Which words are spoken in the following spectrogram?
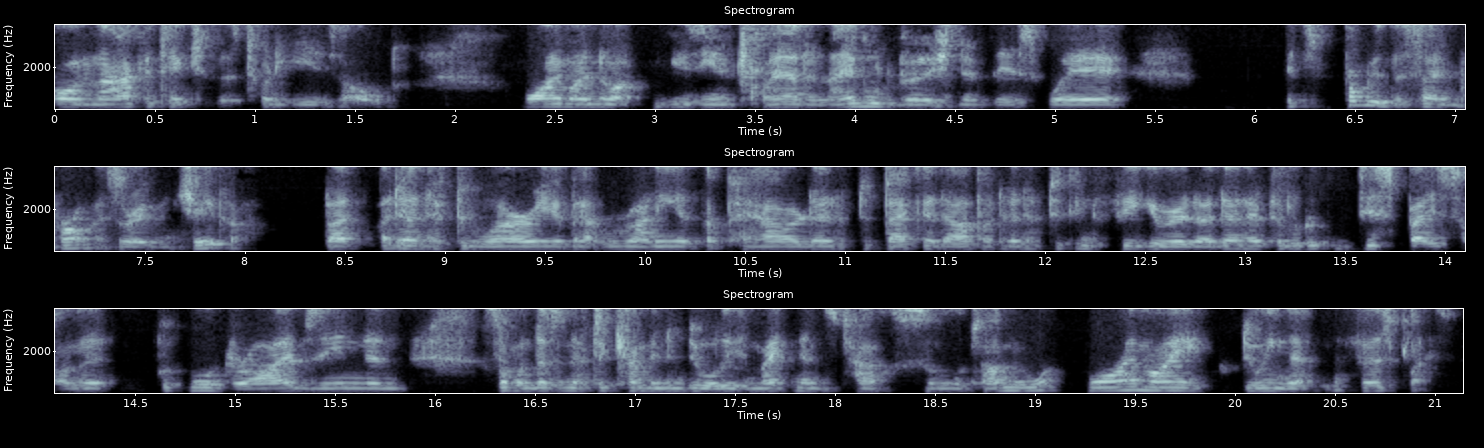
on an architecture that's 20 years old? Why am I not using a cloud enabled version of this where it's probably the same price or even cheaper? But I don't have to worry about running at the power. I don't have to back it up. I don't have to configure it. I don't have to look at the disk space on it, and put more drives in, and someone doesn't have to come in and do all these maintenance tasks all the time. And what, why am I doing that in the first place?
